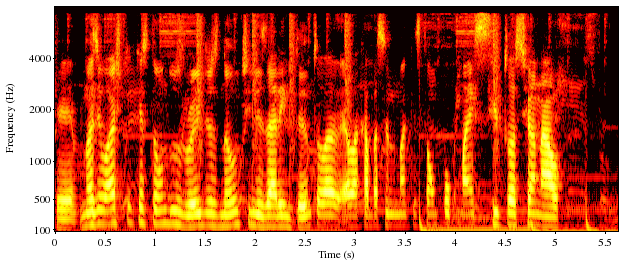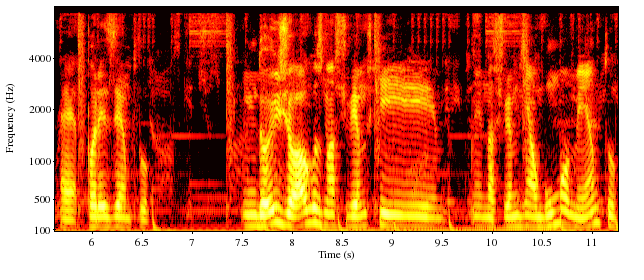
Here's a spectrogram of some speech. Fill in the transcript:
É, mas eu acho que a questão dos Raiders não utilizarem tanto, ela, ela acaba sendo uma questão um pouco mais situacional. É, por exemplo, em dois jogos nós tivemos que nós tivemos em algum momento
